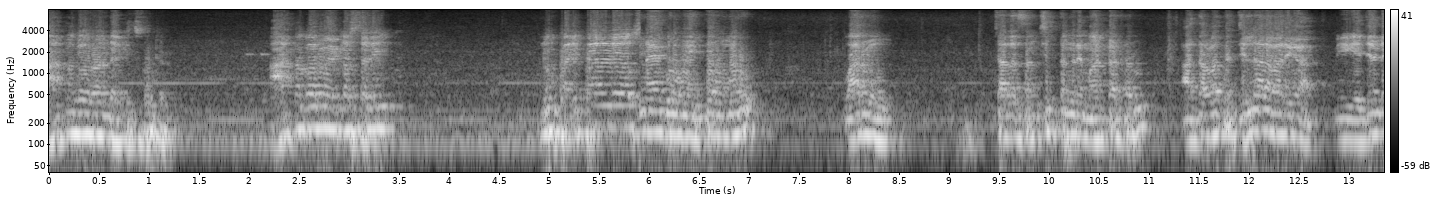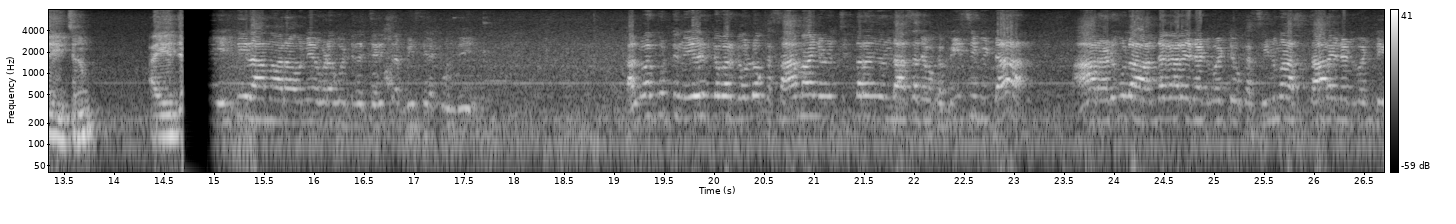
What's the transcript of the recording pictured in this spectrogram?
ఆత్మగౌరవాన్ని దక్కించుకుంటాడు. ఆత్మగౌరవం ఎట్లొస్తుంది? నువ్వు పరిపాలనలో నాయకులు ఇద్దరు ఉన్నారు. వారు చాలా సంక్షిప్తంగానే మాట్లాడతారు. ఆ తర్వాత జిల్లాల వారీగా మీ ఎజెండా ఇచ్చినాం. ఆ ఎజెండా ఎన్టీ రామారావునే ఉడగొట్టిన చరిత్ర బీసీలకు ఉంది. కల్వకుర్తి నియోజకవర్గంలో ఒక సామాన్యుడు చిత్తరంజన్ దాస్ అనే ఒక బీసీ బిడ్డ ఆరు అడుగుల అందగారైనటువంటి ఒక సినిమా స్టార్ అయినటువంటి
